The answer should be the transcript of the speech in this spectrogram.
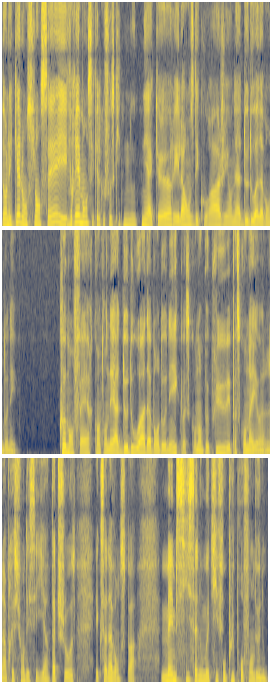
dans lesquels on se lançait et vraiment c'est quelque chose qui nous tenait à cœur et là on se décourage et on est à deux doigts d'abandonner. Comment faire quand on est à deux doigts d'abandonner parce qu'on n'en peut plus et parce qu'on a euh, l'impression d'essayer un tas de choses et que ça n'avance pas, même si ça nous motive au plus profond de nous?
